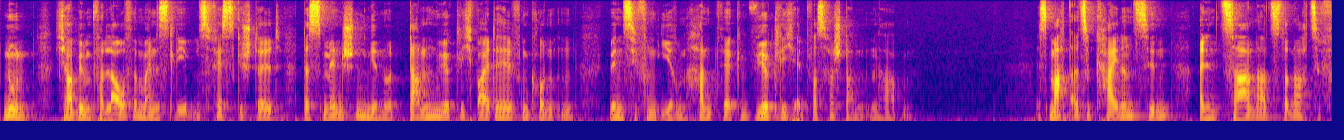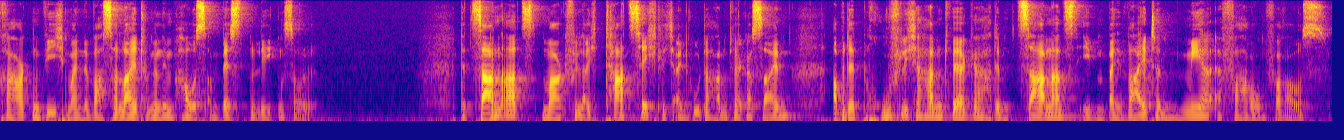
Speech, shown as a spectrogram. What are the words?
Nun, ich habe im Verlaufe meines Lebens festgestellt, dass Menschen mir nur dann wirklich weiterhelfen konnten, wenn sie von ihrem Handwerk wirklich etwas verstanden haben. Es macht also keinen Sinn, einen Zahnarzt danach zu fragen, wie ich meine Wasserleitungen im Haus am besten legen soll. Der Zahnarzt mag vielleicht tatsächlich ein guter Handwerker sein, aber der berufliche Handwerker hat dem Zahnarzt eben bei weitem mehr Erfahrung voraus.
